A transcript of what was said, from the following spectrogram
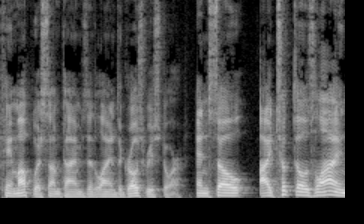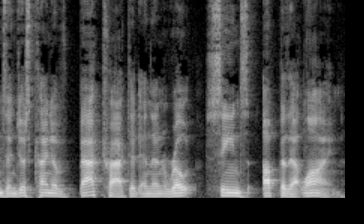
came up with sometimes in line at the grocery store. And so I took those lines and just kind of backtracked it and then wrote scenes up to that line.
